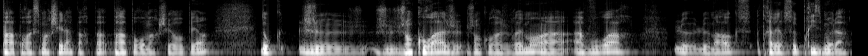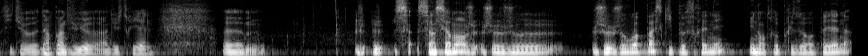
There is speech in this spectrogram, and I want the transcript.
par rapport à ce marché-là, par, par, rapport au marché européen. Donc j'encourage je, j'encourage vraiment à, à voir le, le, Maroc à travers ce prisme-là, si tu veux, d'un point de vue euh, industriel. Euh, sincèrement, je je vois pas ce qui peut freiner une entreprise européenne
